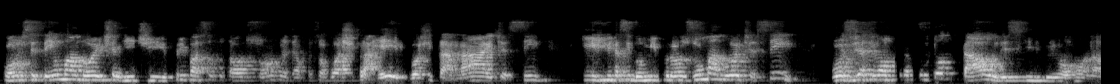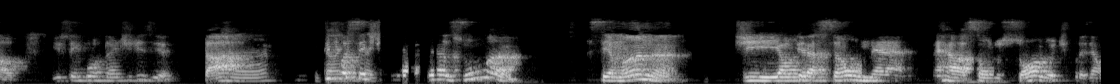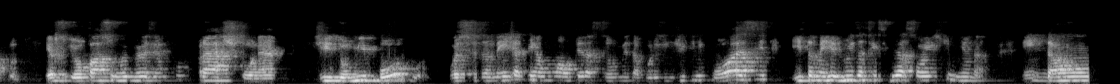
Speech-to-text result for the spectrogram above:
quando você tem uma noite ali de privação total de sono, por exemplo, a pessoa gosta de ir para rave, gosta de ir para night, assim, que fica sem dormir por menos uma noite assim, você já tem uma alteração total desse equilíbrio hormonal. Isso é importante dizer. Tá? Então, Se você tiver apenas uma semana de alteração né, na relação do sono, tipo, por exemplo, eu, eu passo o meu exemplo prático, né? De dormir pouco, você também já tem uma alteração no metabolismo de glicose e também reduz a sensibilização à insulina. Então,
